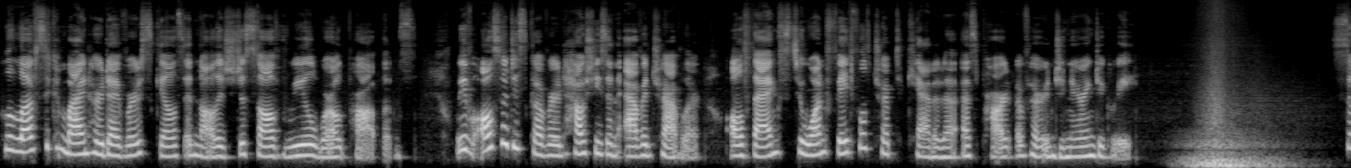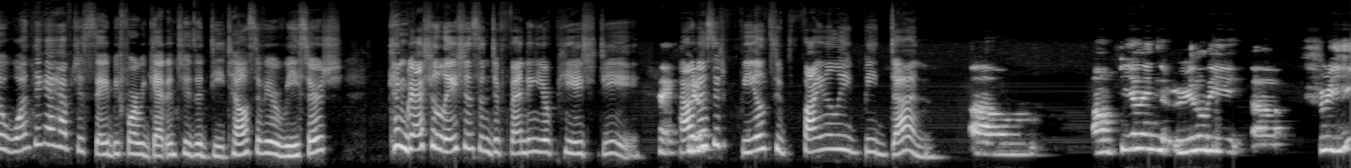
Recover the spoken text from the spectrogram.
who loves to combine her diverse skills and knowledge to solve real world problems. We've also discovered how she's an avid traveler, all thanks to one fateful trip to Canada as part of her engineering degree. So, one thing I have to say before we get into the details of your research congratulations on defending your PhD. Thank How you. does it feel to finally be done? um, I'm feeling really uh, free.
